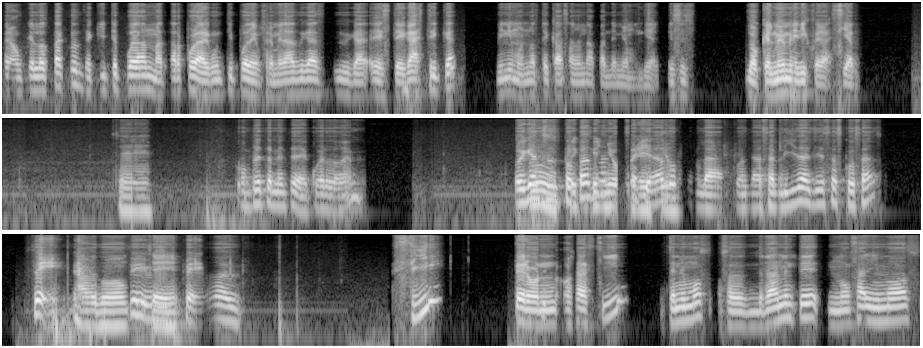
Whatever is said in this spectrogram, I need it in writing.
pero aunque los tacos de aquí te puedan matar por algún tipo de enfermedad gas- este, gástrica, mínimo no te causan una pandemia mundial. Eso es lo que el meme dijo, era cierto. Sí. Completamente de acuerdo, ¿eh? Oigan, sus papás no han con, la, con las salidas y esas cosas. Sí, Algo, sí, sí. pero- Sí, pero, o sea, sí, tenemos, o sea, realmente no salimos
